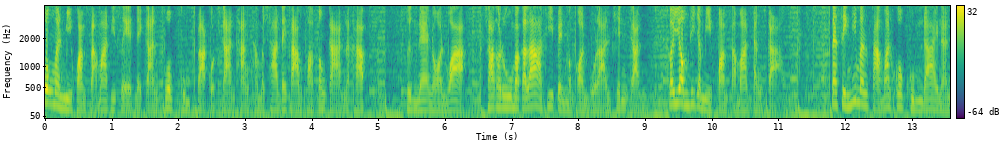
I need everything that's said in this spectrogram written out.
วกมันมีความสามารถพิเศษในการควบคุมปรากฏการณ์ทางธรรมชาติได้ตามความต้องการนะครับ ซึ่งแน่นอนว่าชาการูมาการ่าที่เป็นมังกรโบราณเช่นกัน ก็ย่อมที่จะมีความสามารถดังกล่าว แต่สิ่งที่มันสามารถควบคุมได้นั้น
